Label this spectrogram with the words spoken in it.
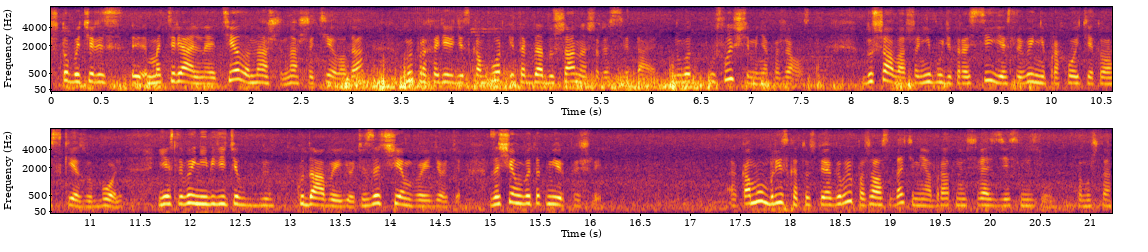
чтобы через э, материальное тело, наше, наше тело, да, мы проходили дискомфорт, и тогда душа наша расцветает. Ну вот услышьте меня, пожалуйста. Душа ваша не будет расти, если вы не проходите эту аскезу, боль. Если вы не видите, куда вы идете, зачем вы идете, зачем вы в этот мир пришли. А Кому близко то, что я говорю, пожалуйста, дайте мне обратную связь здесь внизу. Потому что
